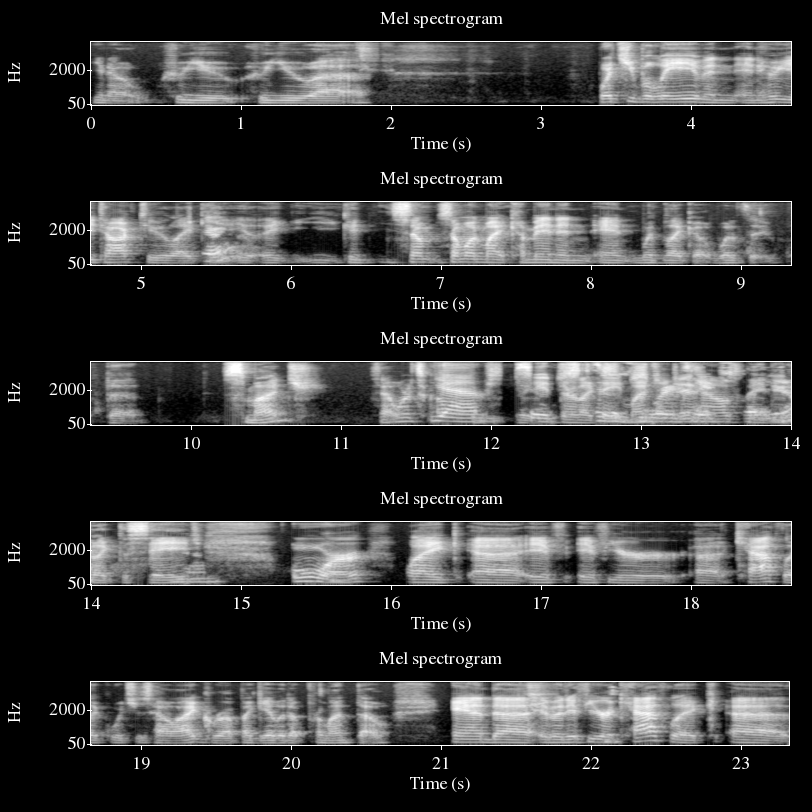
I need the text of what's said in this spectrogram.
you know, who you, who you, uh, what you believe and, and who you talk to. Like, sure. you, like you could, some, someone might come in and, and with like a, what is it, the smudge? Is that what it's called? Yeah, sage. They're like sage. in house. They do yeah. like the sage. Yeah. Or like uh, if if you're uh, Catholic, which is how I grew up, I gave it up for Lent though. And uh, but if you're a Catholic, uh,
